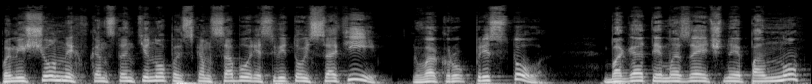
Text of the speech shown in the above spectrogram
помещенных в Константинопольском соборе Святой Софии вокруг престола. Богатое мозаичное панно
